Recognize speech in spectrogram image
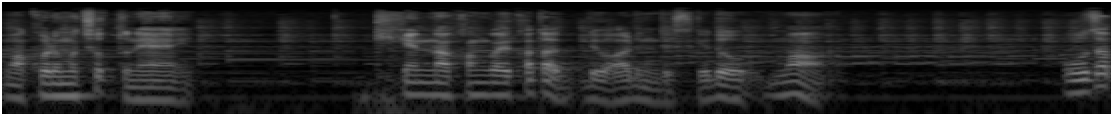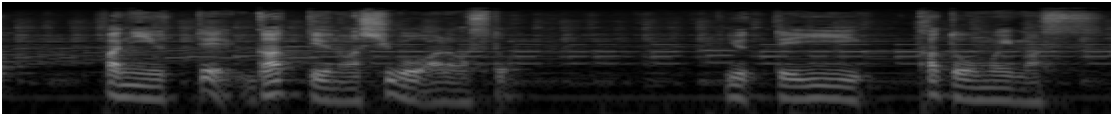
まあこれもちょっとね危険な考え方ではあるんですけどまあ大雑把に言って「が」っていうのは主語を表すと言っていいかと思います。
